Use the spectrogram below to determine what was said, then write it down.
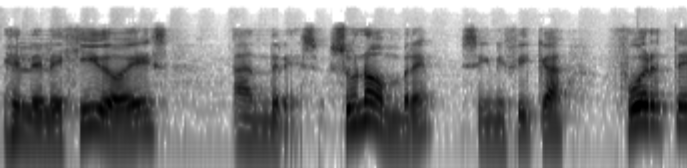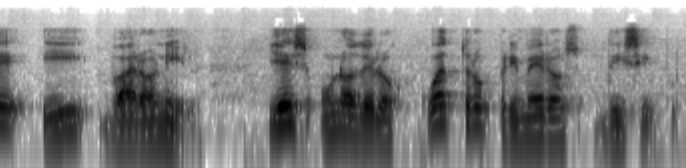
El elegido es Andrés. Su nombre significa fuerte y varonil y es uno de los cuatro primeros discípulos.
